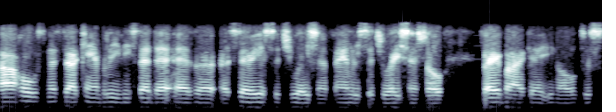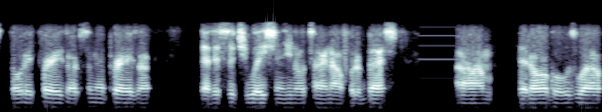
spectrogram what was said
our host, Mister, I can't believe he said that, has a, a serious situation, a family situation. So, for everybody to, you know, just throw their prayers up, send their prayers up, that this situation, you know, turn out for the best. Um, that all goes well.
